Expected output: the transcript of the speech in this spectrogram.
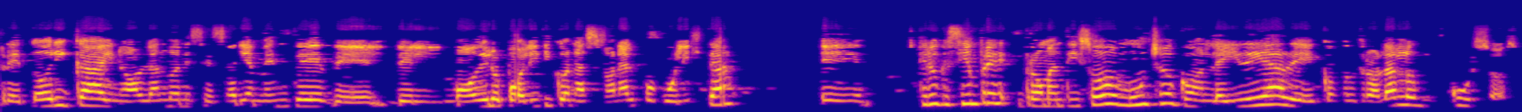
retórica y no hablando necesariamente del modelo político nacional populista, eh, creo que siempre romantizó mucho con la idea de controlar los discursos.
